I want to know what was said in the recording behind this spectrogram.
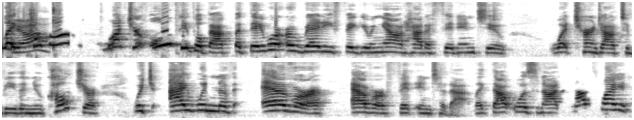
Like, yeah. come on, want your old people back." But they were already figuring out how to fit into what turned out to be the new culture, which I wouldn't have ever ever fit into that. Like that was not. That's why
